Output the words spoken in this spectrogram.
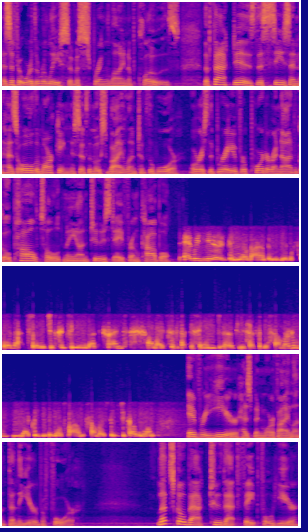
as if it were the release of a spring line of clothes. The fact is, this season has all the markings of the most violent of the war, or as the brave reporter Anand Gopal told me on Tuesday from Kabul. Every year has been more violent than the year before that, so it's just continuing that trend. Um, I suspect the same uh, to be said for this summer. It'll likely be the most violent summer since 2001. Every year has been more violent than the year before. Let's go back to that fateful year.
